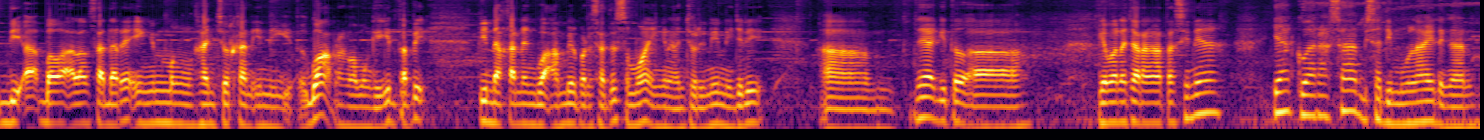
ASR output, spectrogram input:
di bawah alam sadarnya ingin menghancurkan ini gitu. Gue gak pernah ngomong kayak gitu, tapi tindakan yang gue ambil pada saat itu semua ingin hancurin ini. Jadi um, ya gitu. uh, gimana cara ngatasinnya? Ya gue rasa bisa dimulai dengan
